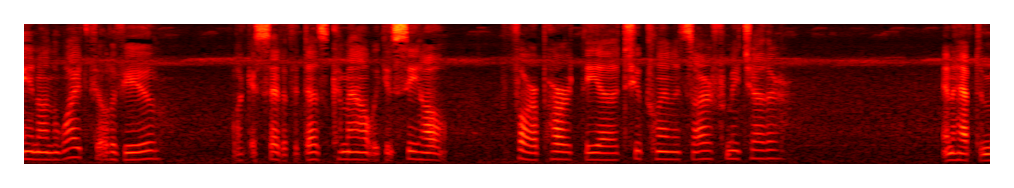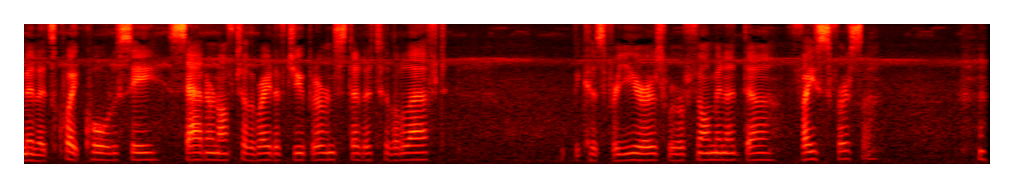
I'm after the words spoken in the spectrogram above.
And on the wide field of view, like I said, if it does come out, we can see how far apart the uh, two planets are from each other. And I have to admit, it's quite cool to see Saturn off to the right of Jupiter instead of to the left. Because for years we were filming it uh, vice versa.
